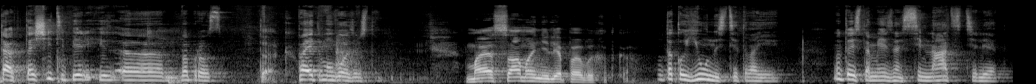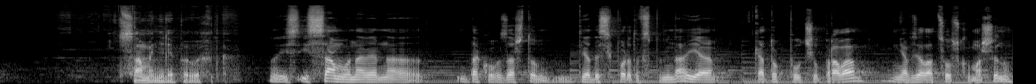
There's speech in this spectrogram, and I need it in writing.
Так, тащи теперь э, вопрос. Так. По этому возрасту. Моя самая нелепая выходка. Ну, такой юности твоей. Ну, то есть, там, я не знаю, с 17 лет. Самая нелепая выходка. Ну, из, из самого, наверное, такого, за что я до сих пор это вспоминаю, я как только получил права, я взял отцовскую машину.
